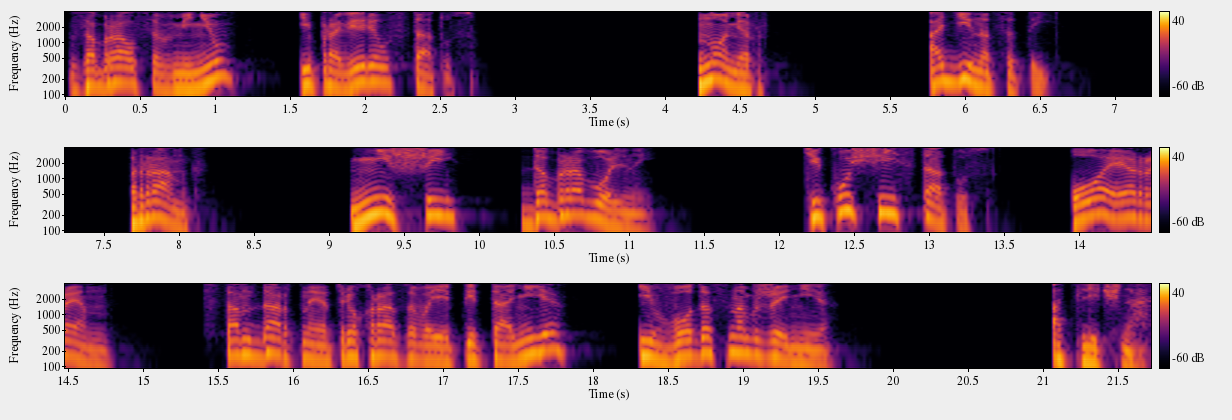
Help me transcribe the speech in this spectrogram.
забрался в меню и проверил статус. Номер. Одиннадцатый. Ранг. Низший. Добровольный. Текущий статус. ОРН стандартное трехразовое питание и водоснабжение. Отлично.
